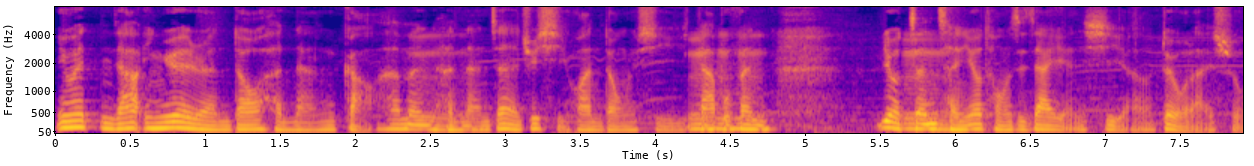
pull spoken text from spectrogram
因为你知道音乐人都很难搞，他们很难真的去喜欢东西，嗯、大部分又真诚又同时在演戏啊。嗯、对我来说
